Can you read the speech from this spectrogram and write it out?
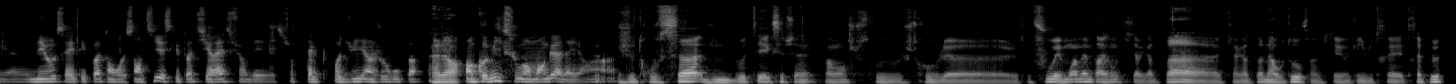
Mais euh, Néo, ça a été quoi ton ressenti? Est-ce que toi tu irais sur des sur tel produit un jour ou pas? Alors, En comics ou en manga d'ailleurs. hein. Je trouve ça d'une beauté exceptionnelle. Vraiment, je trouve, je trouve le, le truc fou. Et moi-même, par exemple, qui regarde pas, qui regarde pas Naruto, enfin, qui, a- qui a vu très, très peu,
